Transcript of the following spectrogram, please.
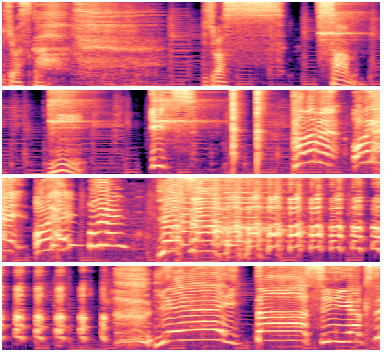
いきますか。いきます。3、2、1! 頼むお願いお願いお願いよっしゃイエーイい新アクセ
